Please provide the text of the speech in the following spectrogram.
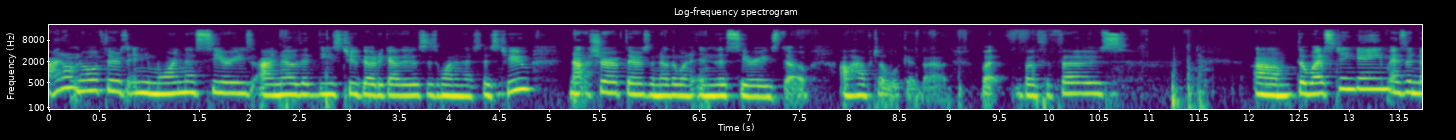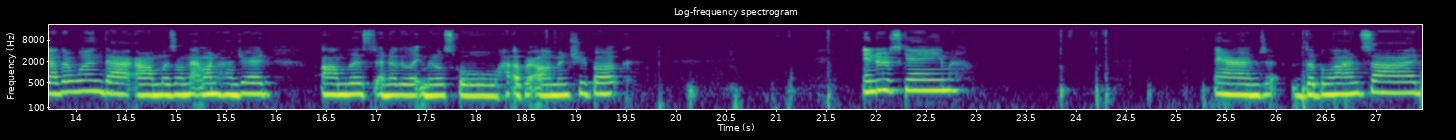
I don't know if there's any more in this series. I know that these two go together. This is one and this is two. Not sure if there's another one in this series though. I'll have to look at that. But both of those. Um, the Westing game is another one that um, was on that 100 um, list, another like middle school, upper elementary book. Ender's Game and The Blind Side.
